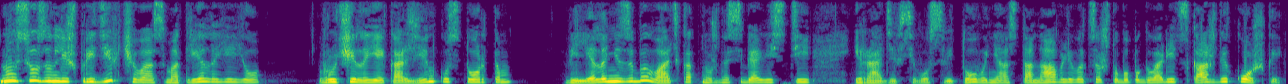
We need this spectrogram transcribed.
Но Сюзан лишь придирчиво осмотрела ее, вручила ей корзинку с тортом, велела не забывать, как нужно себя вести, и ради всего святого не останавливаться, чтобы поговорить с каждой кошкой,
